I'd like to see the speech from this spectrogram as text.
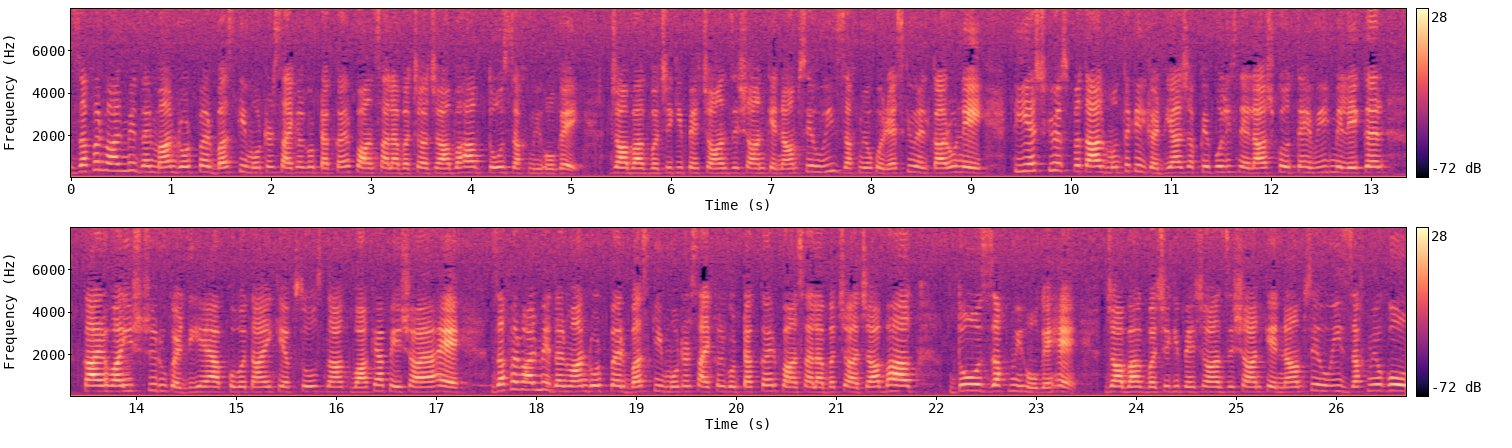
जफरवाल में दरमान रोड पर बस की मोटरसाइकिल को टक्कर, पाँच साल बच्चा जहाँ बहाक, दो जख्मी हो गए। जहाँ बाग बच्चे की पहचान जिशान के नाम से हुई। जख्मियों को रेस्क्यू एहलकारों ने टीएचक्यू अस्पताल मुंतकिल कर दिया, जबकि पुलिस ने लाश को तहवील में लेकर कार्रवाई शुरू कर दी है। आपको बताएँ कि अफसोसनाक वाक़ पेश आया है। जफरवाल में दरमान रोड पर बस की मोटरसाइकिल को टक्कर, पाँच साल बच्चा जहाँ बहाक, दो जख्मी हो गए हैं। जाबाग बच्चे की पहचान जिशान के नाम से हुई। जख्मियों को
